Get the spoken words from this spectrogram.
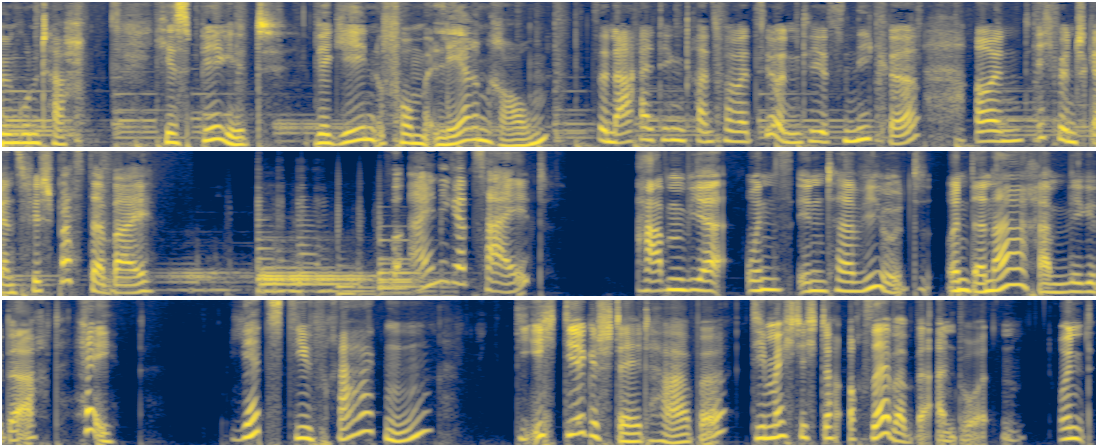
Schönen guten Tag. Hier ist Birgit. Wir gehen vom leeren Raum zur nachhaltigen Transformation. Und hier ist Nike und ich wünsche ganz viel Spaß dabei. Vor einiger Zeit haben wir uns interviewt und danach haben wir gedacht, hey, jetzt die Fragen, die ich dir gestellt habe, die möchte ich doch auch selber beantworten. Und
